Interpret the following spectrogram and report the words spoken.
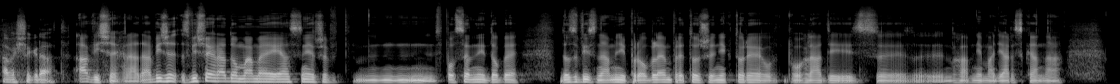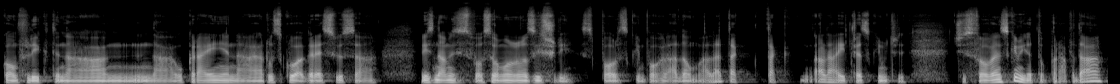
A Vyšehrad. A Vyšehrad. A vyše, s Vyšehradom máme jasne, že v, v poslednej dobe dosť významný problém, pretože niektoré pohľady z hlavne Maďarska na konflikt na, na Ukrajine, na ruskú agresiu sa významným spôsobom rozišli s polským pohľadom, ale, tak, tak, ale aj českým či, či slovenským, je to pravda.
